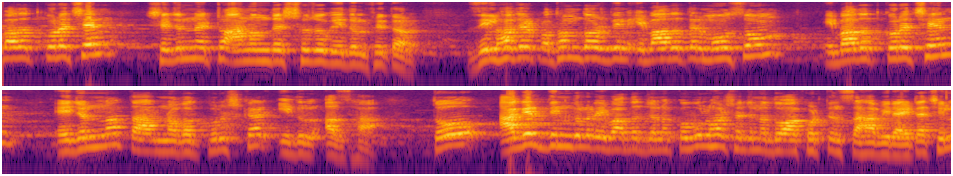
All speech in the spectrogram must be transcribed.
ইবাদত করেছেন, সেজন্য একটু আনন্দের সুযোগ ঈদ উল ফিতর। জিলহজের প্রথম দশ দিন ইবাদতের মৌসুম ইবাদত করেছেন এই জন্য তার নগদ পুরস্কার ঈদুল আজহা। তো আগের দিনগুলোর ইবাদত যেন কবুল হয়, সেজন্য দোয়া করতেন সাহাবিরা, এটা ছিল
